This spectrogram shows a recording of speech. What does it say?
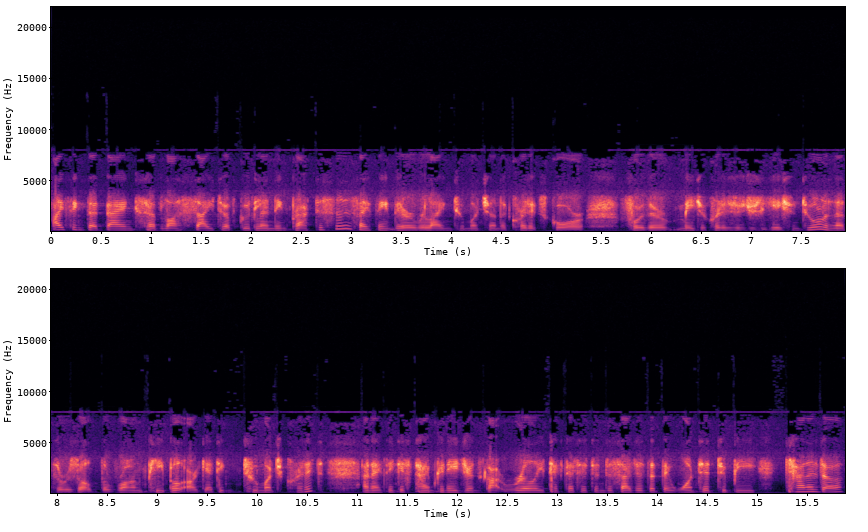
I think that banks have lost sight of good lending practices. I think they're relying too much on the credit score for their major credit adjudication tool, and as a result, the wrong people are getting too much credit. And I think it's time Canadians got really ticked at it and decided that they wanted to be Canada,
